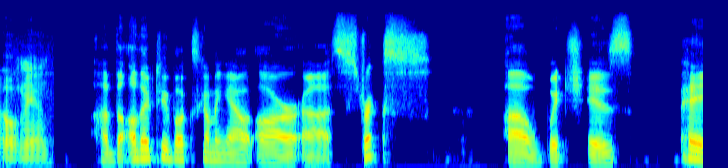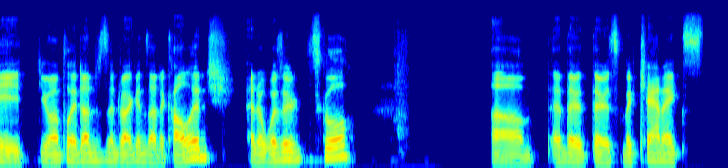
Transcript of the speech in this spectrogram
Oh man. Uh, the other two books coming out are uh, Strix, uh, which is, hey, do you want to play Dungeons and Dragons at a college, at a wizard school? Um, and there, there's mechanics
